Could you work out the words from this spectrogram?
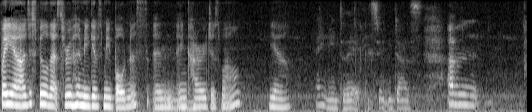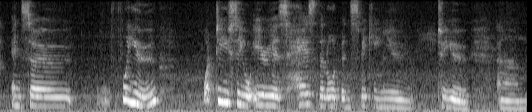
but yeah, I just feel that through him, he gives me boldness and, and courage as well. Yeah. Amen to that. He certainly does. Um, and so, for you, what do you see or areas has the Lord been speaking you to you, um,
